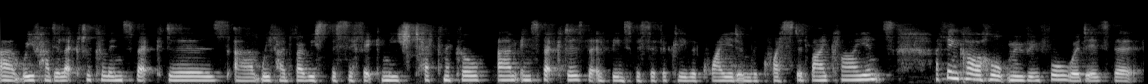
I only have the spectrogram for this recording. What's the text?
Uh, we've had electrical inspectors. Uh, we've had very specific niche technical um, inspectors that have been specifically required and requested by clients. I think our hope moving forward is that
